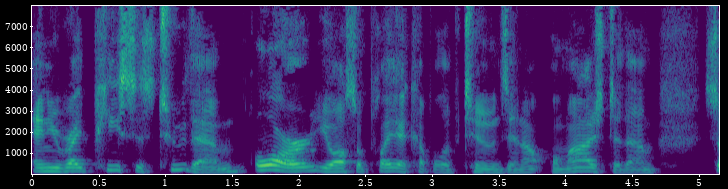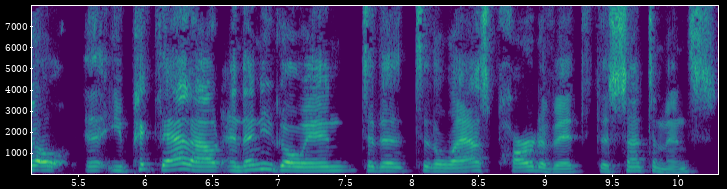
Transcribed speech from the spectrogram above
and you write pieces to them, or you also play a couple of tunes in homage to them. So uh, you pick that out, and then you go into the to the last part of it, the sentiments,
